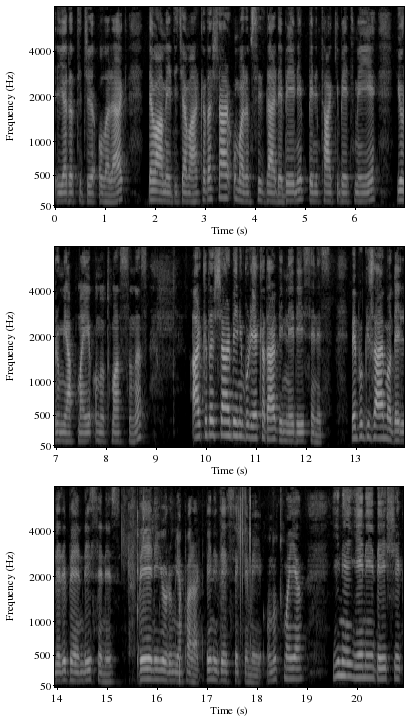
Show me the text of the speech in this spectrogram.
yaratıcı olarak devam edeceğim arkadaşlar. Umarım sizler de beğenip beni takip etmeyi, yorum yapmayı unutmazsınız. Arkadaşlar beni buraya kadar dinlediyseniz ve bu güzel modelleri beğendiyseniz beğeni yorum yaparak beni desteklemeyi unutmayın. Yine yeni değişik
